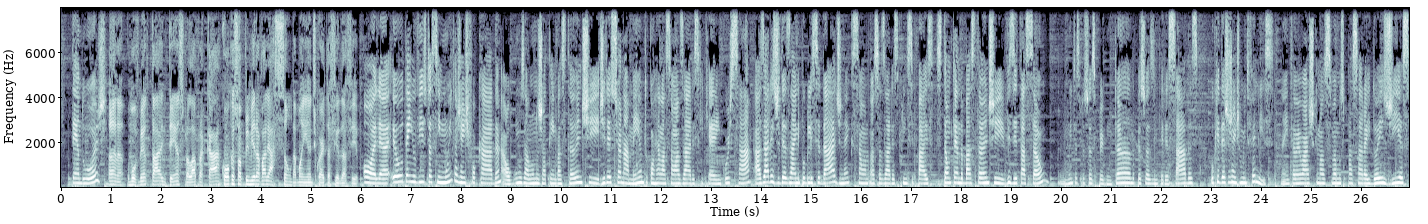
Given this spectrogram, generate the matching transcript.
tendo hoje. Ana, o movimento tá intenso para lá, para cá. Qual que é a sua primeira avaliação da manhã de quarta-feira da FEPA? Olha, eu tenho visto assim muita gente focada. Alguns alunos já têm bastante direcionamento com relação às áreas que querem cursar. As áreas de design e publicidade, né, que são nossas áreas principais, estão tendo bastante visitação. Muitas pessoas perguntando, pessoas interessadas, o que deixa a gente muito feliz. Né? Então eu acho que nós vamos passar aí dois dias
